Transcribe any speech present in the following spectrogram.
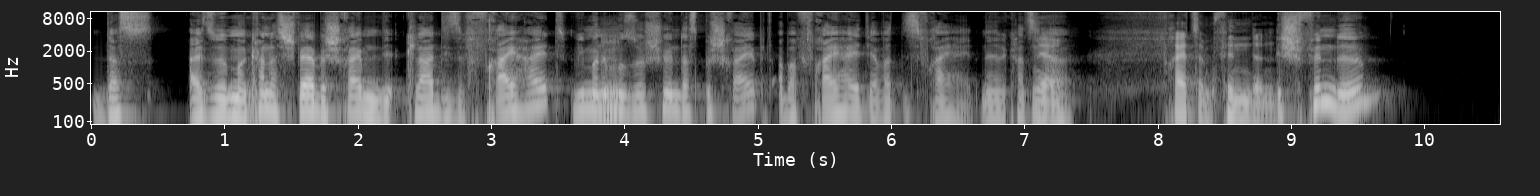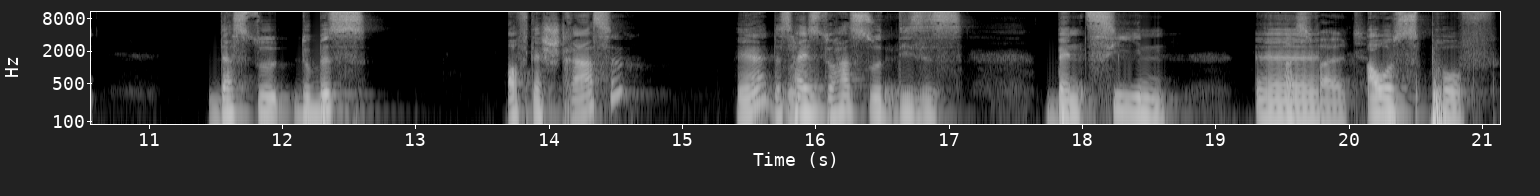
das, also man kann das schwer beschreiben. Klar, diese Freiheit, wie man Mhm. immer so schön das beschreibt, aber Freiheit, ja, was ist Freiheit? Ne? Da kannst du ja. Ja. Freiheitsempfinden. Ich finde, dass du, du bist auf der Straße, ja, das Mhm. heißt, du hast so dieses Benzin, äh, Asphalt. Auspuff,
